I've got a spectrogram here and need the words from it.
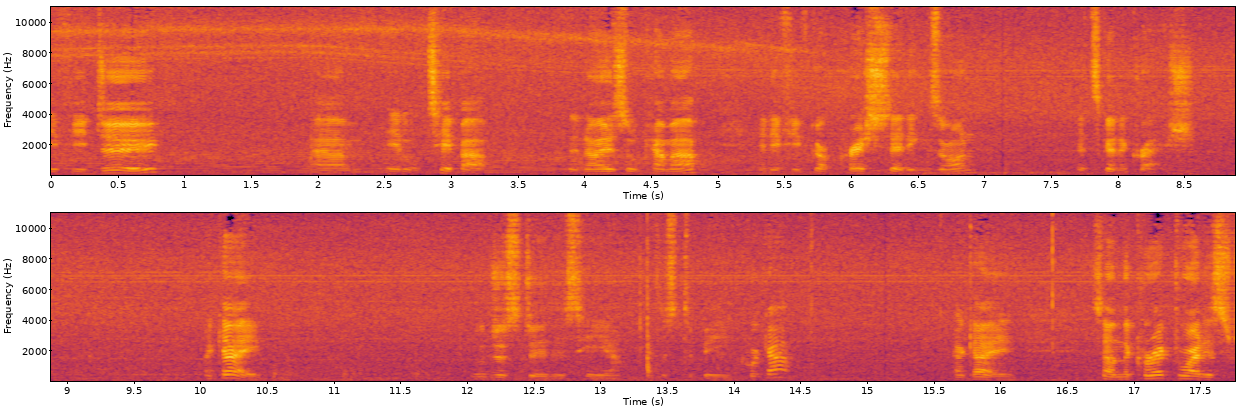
If you do, um, it'll tip up. The nose will come up and if you've got crash settings on it's going to crash. Okay. We'll just do this here just to be quicker. Okay. So the correct way to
